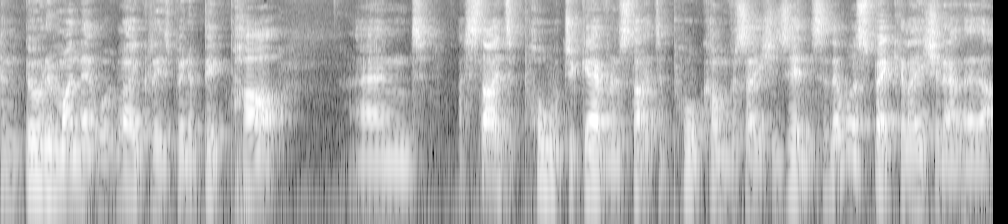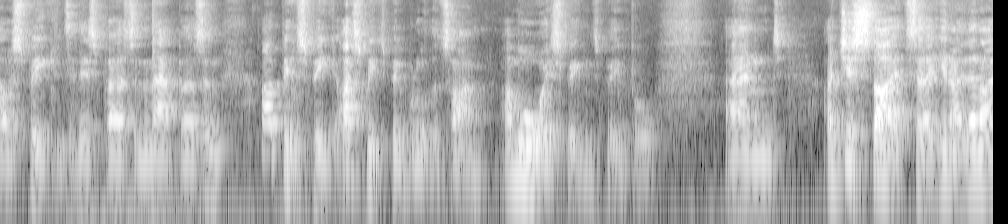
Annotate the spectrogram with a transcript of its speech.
and building my network locally has been a big part. And I started to pull together and started to pull conversations in. So there was speculation out there that I was speaking to this person and that person. I've been speaking. I speak to people all the time. I'm always speaking to people, and I just started to, you know, then I,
